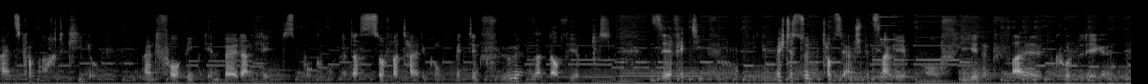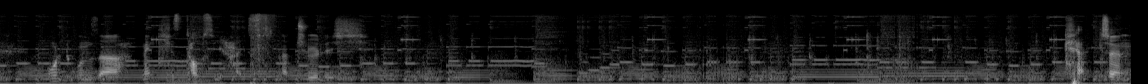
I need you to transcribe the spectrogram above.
1,8 Kilo. Ein vorwiegend in Wäldern lebendes Pokémon, das zur Verteidigung mit den Flügeln Sand aufwirbelt. Sehr effektiv. Möchtest du dem Topsy einen Spitznamen geben? Auf jeden Fall, Kollege. Und unser männliches Taubsi heißt natürlich... Captain.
